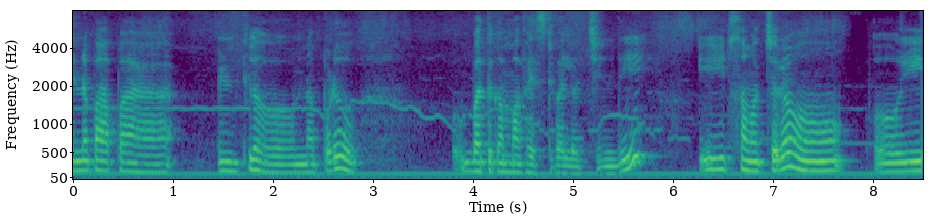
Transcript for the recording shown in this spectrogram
చిన్న పాప ఇంట్లో ఉన్నప్పుడు బతుకమ్మ ఫెస్టివల్ వచ్చింది. ఈ సంవత్సరం ఈ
